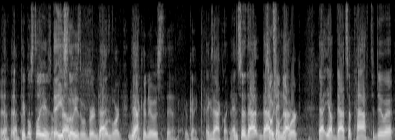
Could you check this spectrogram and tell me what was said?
yeah. People still use them. They so to use the word that- bulletin board? yeah. Hacker News? Yeah, okay. Exactly. And so that that's Social network? That yeah, that's a path to do it.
